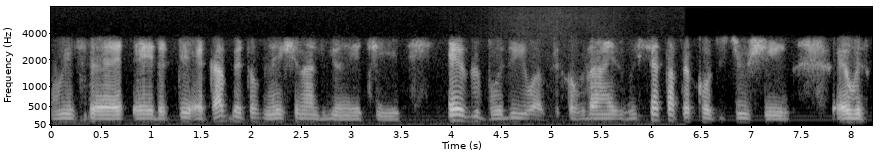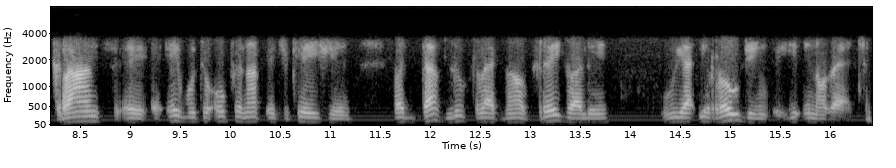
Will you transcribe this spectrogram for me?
with uh, a, a government of national unity. Everybody was recognized. We set up a constitution uh, with grants, uh, able to open up education. But it does look like now gradually we are eroding, you know, that.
